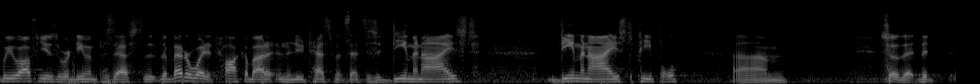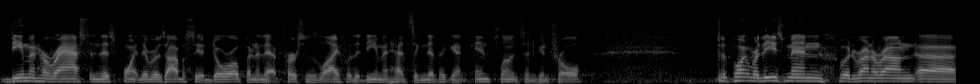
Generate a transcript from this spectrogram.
we often use the word demon possessed. The, the better way to talk about it in the New Testament sense is demonized, demonized people. Um, so that the demon harassed, in this point, there was obviously a door open in that person's life where the demon had significant influence and control. To the point where these men would run around uh,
